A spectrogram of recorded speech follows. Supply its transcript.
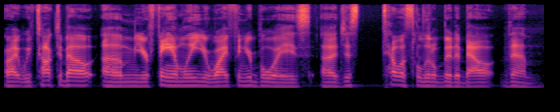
All right, we've talked about um, your family, your wife, and your boys. Uh, just tell us a little bit about them.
